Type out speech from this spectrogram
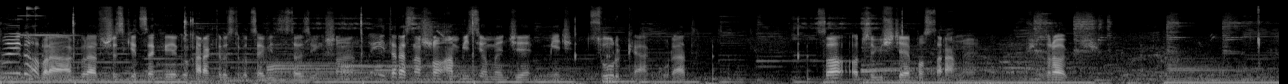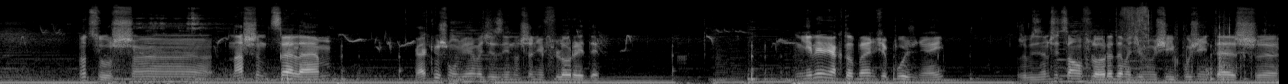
No i dobra, akurat wszystkie cechy jego charakteru, z tego co ja widzę, zostały zwiększone. No i teraz naszą ambicją będzie mieć córkę akurat. Co oczywiście postaramy się zrobić. No cóż, e, naszym celem, jak już mówiłem, będzie zjednoczenie Florydy. Nie wiem jak to będzie później. Żeby zjednoczyć całą Florydę będziemy musieli później też... e,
